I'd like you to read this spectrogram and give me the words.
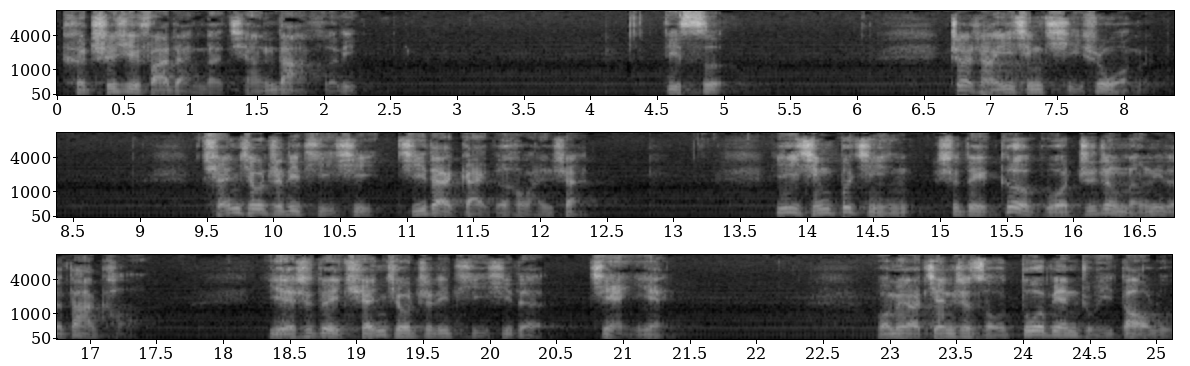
可持续发展的强大合力。第四，这场疫情启示我们，全球治理体系亟待改革和完善。疫情不仅是对各国执政能力的大考。也是对全球治理体系的检验。我们要坚持走多边主义道路，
